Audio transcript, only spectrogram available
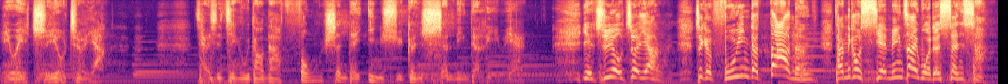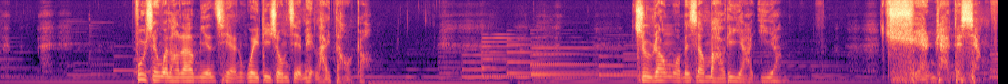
因为只有这样，才是进入到那丰盛的应许跟生命的里面，也只有这样，这个福音的大能才能够显明在我的身上。父神，我来到他面前，为弟兄姐妹来祷告。主，让我们像玛利亚一样，全然的降服。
